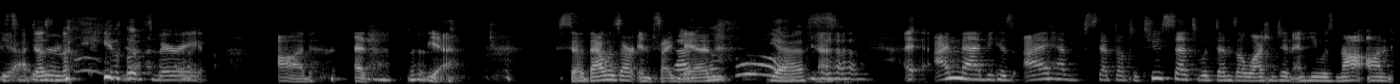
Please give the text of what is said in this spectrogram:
Yeah, he doesn't. very- he yeah. looks very odd. At yeah. So that was our inside That's man. so cool. Yes. Yeah. I, I'm mad because I have stepped onto two sets with Denzel Washington and he was not on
